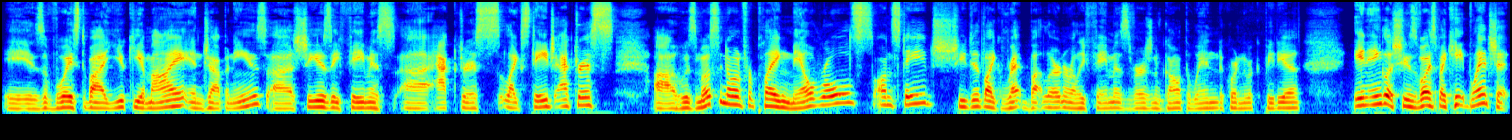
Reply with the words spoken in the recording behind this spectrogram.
is voiced by Yuki Amami in Japanese. Uh, she is a famous uh, actress, like stage actress, uh, who is mostly known for playing male roles on stage. She did like Rhett Butler in a really famous version of Gone with the Wind, according to Wikipedia. In English, she was voiced by Cate Blanchett,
